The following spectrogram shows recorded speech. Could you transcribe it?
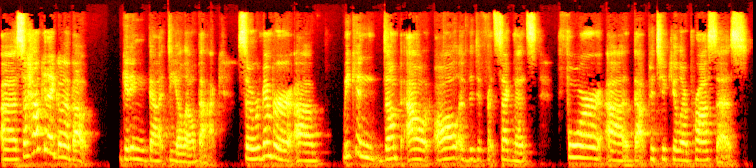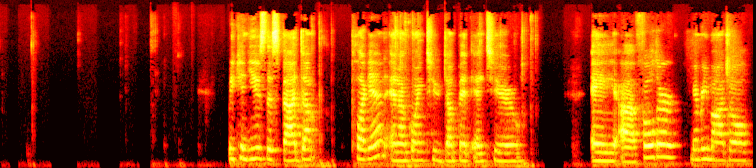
Uh, so how can I go about getting that DLL back? So remember, uh, we can dump out all of the different segments for uh, that particular process. We can use this VAD dump plugin, and I'm going to dump it into a uh, folder, memory module,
